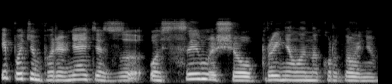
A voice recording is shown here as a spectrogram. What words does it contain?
І потім порівняйте з ось цим, що прийняли на кордоні.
